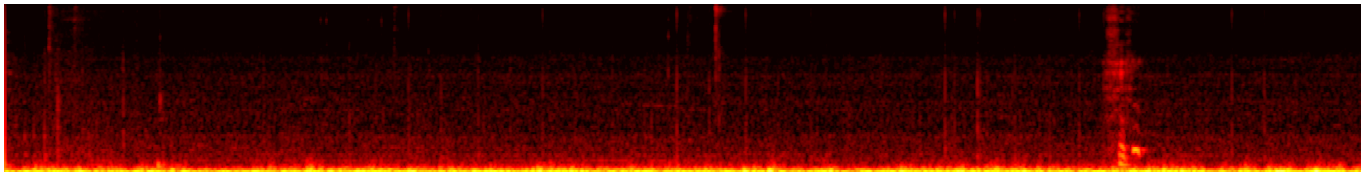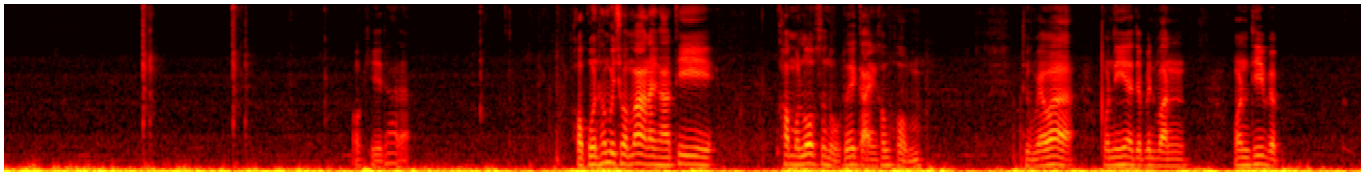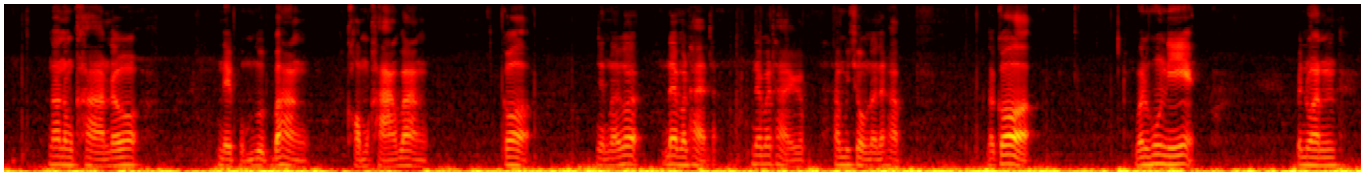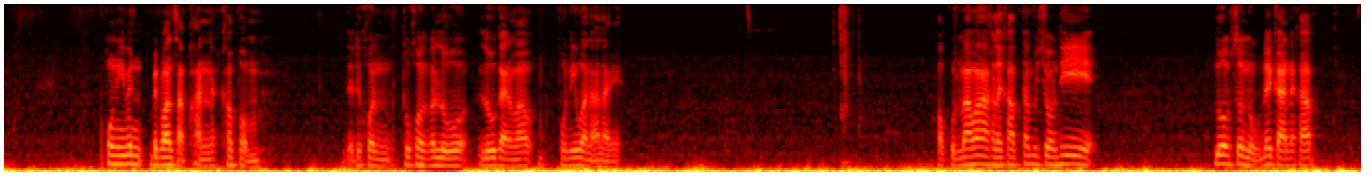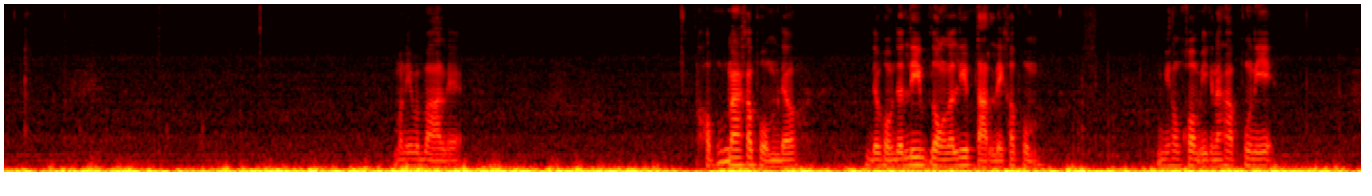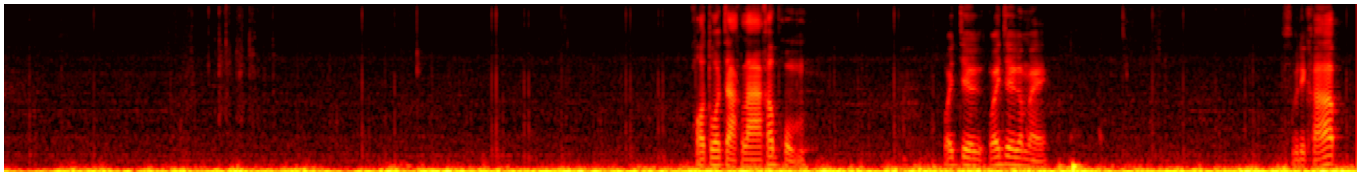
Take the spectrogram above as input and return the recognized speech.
โอเค ได้แล้ว ขอบคุณท่านผู้ชมมากนะครับ ที่เข้ามาร่วมสนุกด้วยกันครับผม ถึงแม้ว่าวันนี้อาจจะเป็นวันวันที่แบบ น่านำคาญแล้วเน็ตผมหลุดบ้าง คอมค้างบ้าง ก็อย่างน้อยก็ได้มาถ่ายได้มาถ่ายกับท่านผู้ชมแล้วนะครับ แล้วก็วันพรุ่งนี้เป็นวันพรุ่งนี้เป็นเป็นวันสำคัญนะครับผม เดี๋ยวทุกคนทุกคนก็รู้รู้กันว่าพรุ่งนี้วันอะไร ขอบคุณมากมากเลยครับท่านผู้ชมที่ร่วมสนุกด้วยกันนะครับ วันนี้บานๆเลย ขอบคุณมากครับผมเดี๋ยวเดี๋ยวผมจะรีบลงแล้วรีบตัดเลยครับผม มีคำคมอีกนะครับพรุ่งนี้ขอตัวจากลาครับผม ไว้เจอ ไว้เจอกันใหม่ สวัสดีครับ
